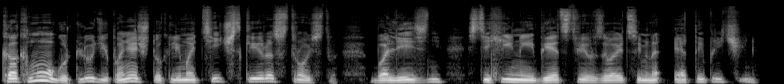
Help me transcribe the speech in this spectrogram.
как могут люди понять, что климатические расстройства, болезни, стихийные бедствия вызываются именно этой причиной?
